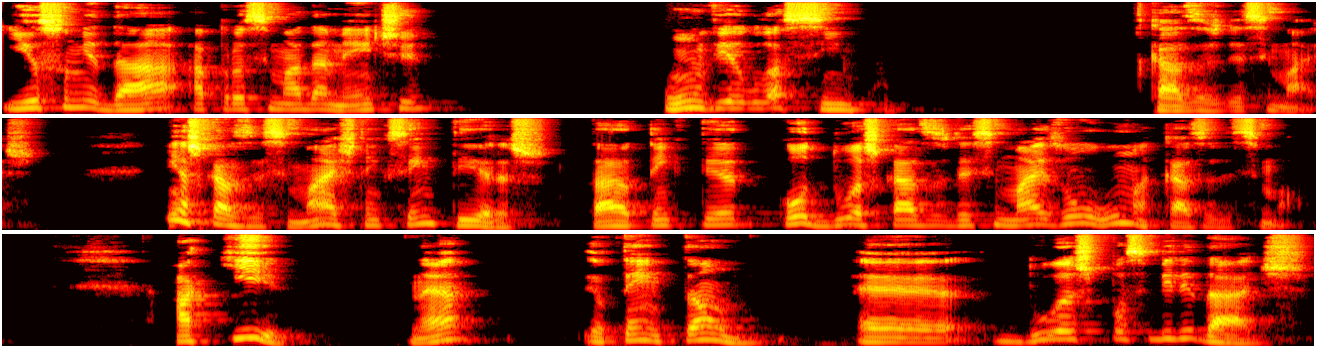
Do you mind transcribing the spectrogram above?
Isso me dá aproximadamente 1,5 casas decimais. Minhas casas decimais têm que ser inteiras. Tá? Eu tenho que ter ou duas casas decimais ou uma casa decimal. Aqui, né, eu tenho então é, duas possibilidades.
